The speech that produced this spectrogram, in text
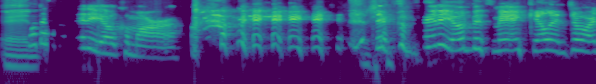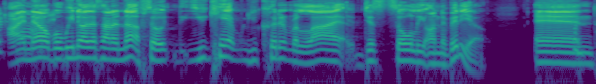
and Well, there's a video, Kamara. there's a video of this man killing George. I know, but we know that's not enough. So you can't, you couldn't rely just solely on the video, and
